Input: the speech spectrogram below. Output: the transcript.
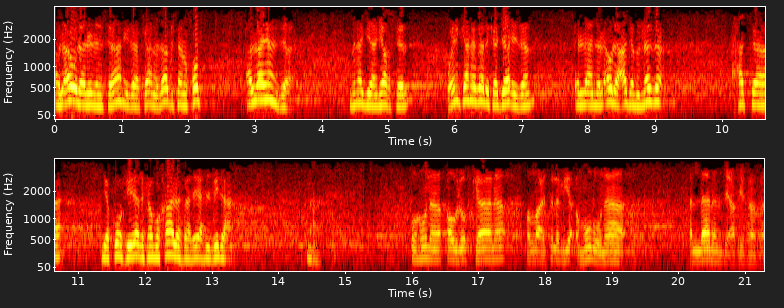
الأولى للإنسان إذا كان لابسا الخف ألا ينزع من أجل أن يغسل وإن كان ذلك جائزا إلا أن الأولى عدم النزع حتى يكون في ذلك مخالفة لأهل البدع. نعم. وهنا قوله كان صلى الله عليه وسلم يأمرنا ألا ننزع خفافا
